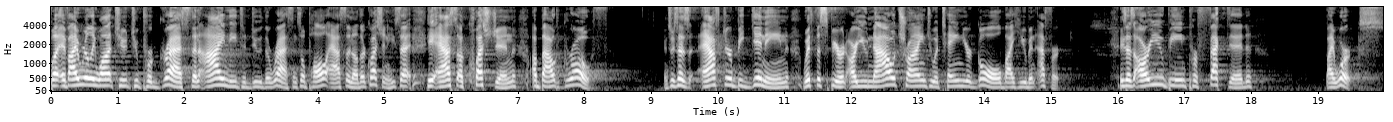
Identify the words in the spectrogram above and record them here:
But if I really want to to progress, then I need to do the rest. And so Paul asks another question. He said he asks a question about growth. And so he says, after beginning with the Spirit, are you now trying to attain your goal by human effort? He says, Are you being perfected by works?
